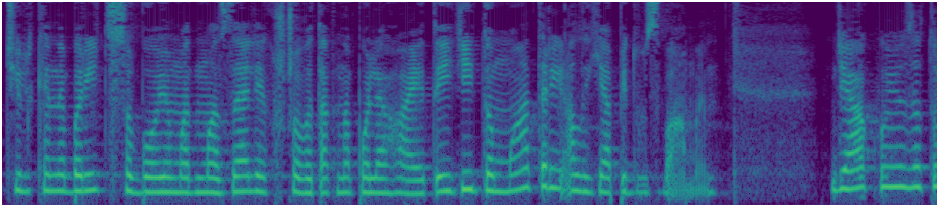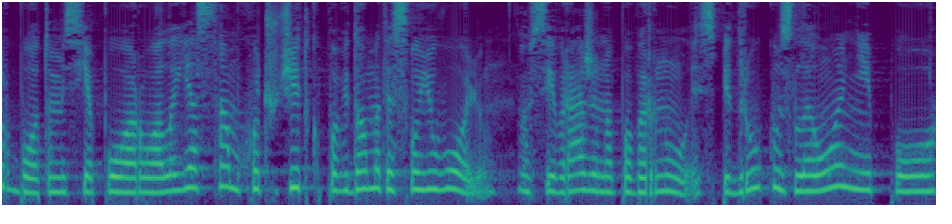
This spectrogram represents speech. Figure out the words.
тільки не беріть з собою мадмазель, якщо ви так наполягаєте. Йдіть до матері, але я піду з вами. Дякую за турботу, місьє Пуаро, але я сам хочу чітко повідомити свою волю. Усі вражено повернулись. Під руку з Леоні по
